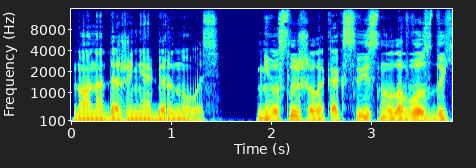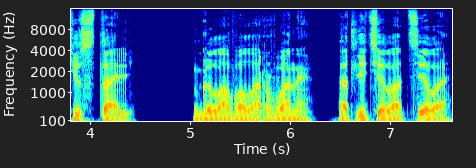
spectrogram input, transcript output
но она даже не обернулась. Не услышала, как свистнула в воздухе сталь. Голова Ларваны отлетела от тела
